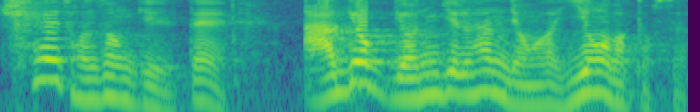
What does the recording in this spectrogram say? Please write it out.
최전성기일 때 악역 연기를 하는 영화가 이 영화밖에 없어요.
